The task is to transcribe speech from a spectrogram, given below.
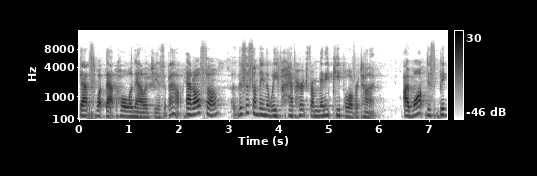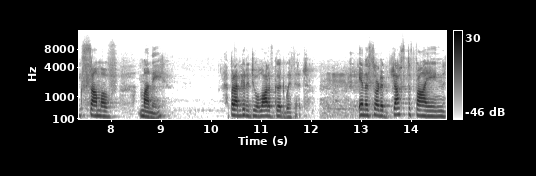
that's what that whole analogy is about. And also this is something that we have heard from many people over time. I want this big sum of money but I'm going to do a lot of good with it in a sort of justifying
